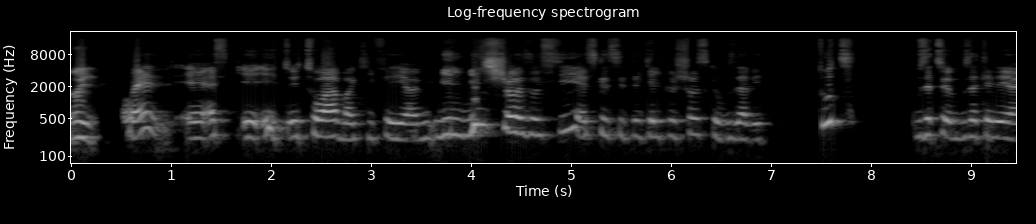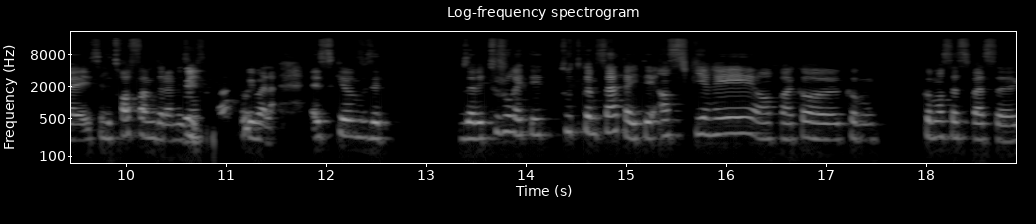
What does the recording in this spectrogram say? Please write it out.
Oui. Ouais, et, et, et, toi qui fais mille, mille choses aussi, est-ce que c'était quelque chose que vous avez toutes? Vous êtes, vous êtes les, euh, c'est les trois femmes de la maison. Oui, oui voilà. Est-ce que vous êtes, vous avez toujours été toutes comme ça? Tu as été inspirée? Enfin, comment ça se passe euh,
